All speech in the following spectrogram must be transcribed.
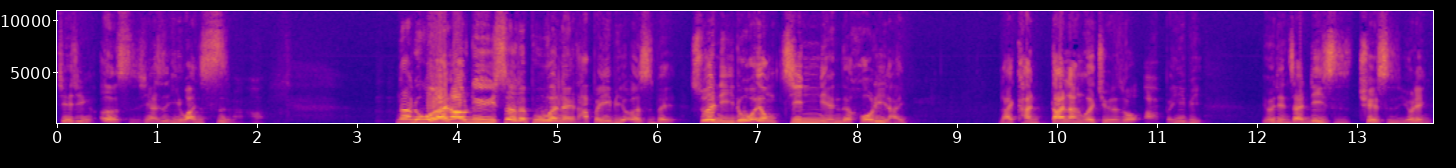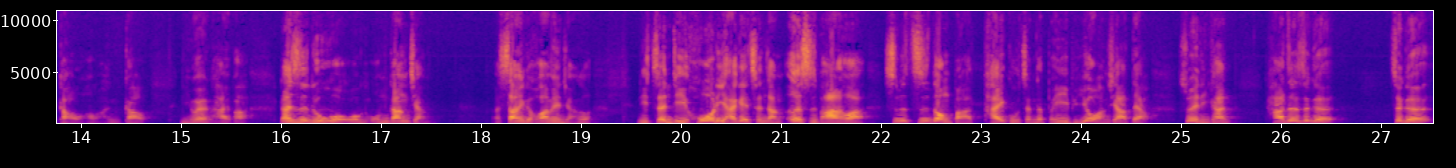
接近二十，现在是一万四嘛，哈。那如果来到绿色的部分呢？它本益比有二十倍，所以你如果用今年的获利来来看，当然会觉得说啊，本益比有一点在历史确实有点高哈，很高，你会很害怕。但是如果我我们刚刚讲，上一个画面讲说，你整体获利还可以成长二十趴的话，是不是自动把台股整个本益比又往下掉？所以你看它的这个这个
